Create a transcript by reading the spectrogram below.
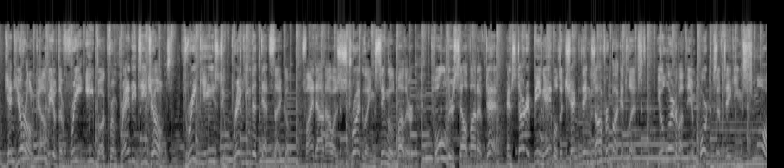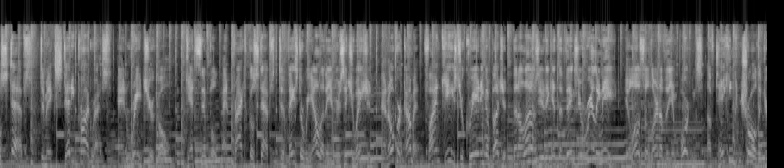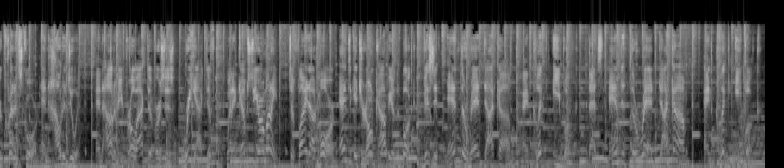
Get your own copy of the free ebook from Brandy T. Jones Three Keys to Breaking the Debt Cycle. Find out how a struggling single mother pulled herself out of debt and started being able to check things off her bucket list. You'll learn about the importance of taking small steps to make steady progress and reach your goal. Get simple and practical steps to face the reality of your situation and overcome it. Find keys to creating a budget that allows you to get the things you really need. You'll also learn of the importance of taking control of your credit score and how to do it, and how to be proactive versus reactive when it comes to your money. To find out more and to get your own copy of the book, visit endthered.com and click ebook. That's endthered.com and click ebook.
